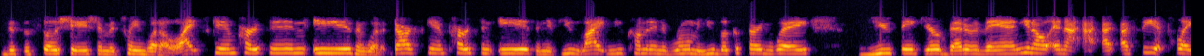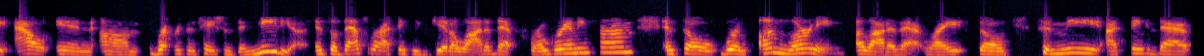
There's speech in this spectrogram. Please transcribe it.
this association between what a light skinned person is and what a dark skinned person is, and if you light and you come in the room and you look a certain way, you think you're better than, you know, and I, I, I see it play out in um, representations in media. And so that's where I think we get a lot of that programming from. And so we're unlearning a lot of that, right? So to me, I think that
